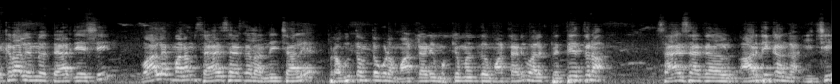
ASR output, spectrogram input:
ఎకరాలు ఎన్నో తయారు చేసి వాళ్ళకి మనం సహాయ సహకారాలు అందించాలి. ప్రభుత్వంతో కూడా మాట్లాడి ముఖ్యమంత్రితో మాట్లాడి వాళ్ళకి పెద్ద ఎత్తున సహాయ సహకారాలు ఆర్థికంగా ఇచ్చి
